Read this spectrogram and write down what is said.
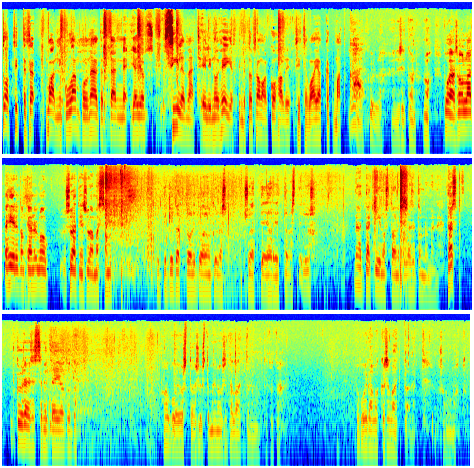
tuot sitten sä vaan niin kuin lampulla näytät tänne ja jos silmät, eli noin heijastimet on samalla kohdalla, niin sit sä vaan jatkat matkaa. Joo, kyllä. Eli sit on, no voihan se olla, että hiirit on käynyt syötin syömässä, mutta nytkin katsoo, niin tuolla on kyllä syöttiä ihan riittävästi. Eli jos näyttää kiinnostaa, niin kyllä se tonne menee. Tässä kyseisessä nyt ei ole tota, havua jostain syystä, me en ole sitä laittanut, mutta tota, me voidaan vaikka se laittaa nyt, kun se on unohtunut.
